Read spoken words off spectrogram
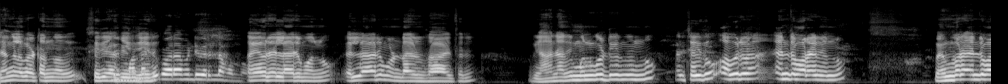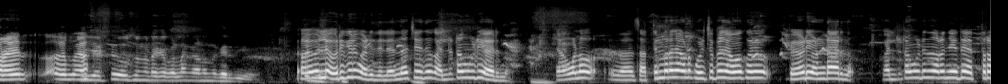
ഞങ്ങൾ പെട്ടെന്ന് അത് ശരിയാക്കുകയും ചെയ്തു. അവരെല്ലാവരും വന്നു. എല്ലാവരും ഉണ്ടായിരുന്നു സഹായത്തിന്. ഞാനത് മുൻകൂട്ടി നിന്നു. ചെയ്തു. അവർ എന്റെ പുറകെ നിന്നു. മെമ്പർ എന്റെ പുറകെ ഈ എട്ട് ദിവസം കൊണ്ടൊക്കെ വെള്ളം കാണുമെന്ന് കരുതിയോ? ഇല്ല ഒരിക്കലും കഴിയുന്നില്ല എന്ന് വെച്ചാൽ ഇത് കല്ലിട്ടം കൂടിയായിരുന്നു ഞങ്ങൾ സത്യം പറഞ്ഞാൽ ഞങ്ങൾ കുഴിച്ചപ്പോൾ ഞങ്ങൾക്കൊരു പേടി ഉണ്ടായിരുന്നു കല്ലിട്ടം കൂടി എന്ന് പറഞ്ഞാൽ ഇത് എത്ര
